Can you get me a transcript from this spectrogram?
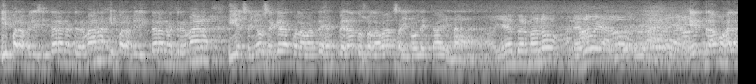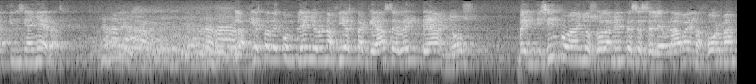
Y para felicitar a nuestra hermana, y para felicitar a nuestra hermana, y el Señor se queda con la bandeja esperando su alabanza y no le cae nada. Oyendo, hermano, aleluya. Entramos a las quinceañeras. La fiesta de cumpleaños era una fiesta que hace 20 años, 25 años solamente se celebraba en la forma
